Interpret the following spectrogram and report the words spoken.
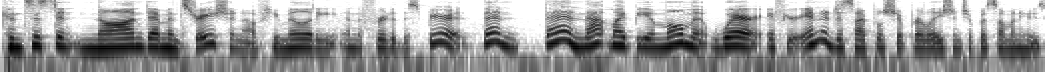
consistent non-demonstration of humility and the fruit of the spirit then then that might be a moment where if you're in a discipleship relationship with someone who's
